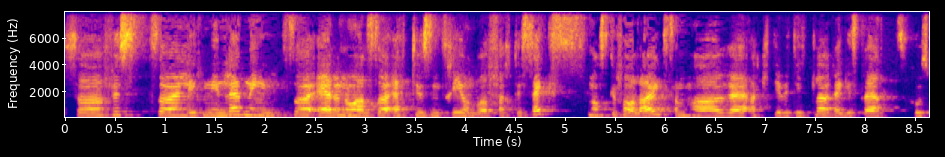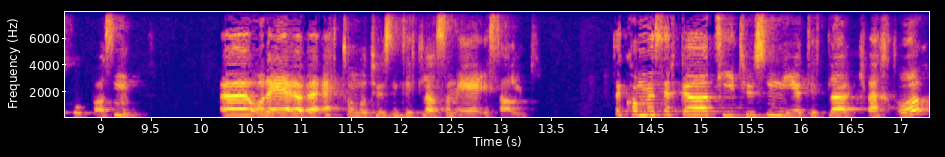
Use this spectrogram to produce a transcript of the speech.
Så først så en liten innledning. Så er det nå altså 1346 norske forlag som har eh, aktive titler registrert hos Bokbasen. Eh, og det er over 100 000 titler som er i salg. Det kommer ca. 10 000 nye titler hvert år.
